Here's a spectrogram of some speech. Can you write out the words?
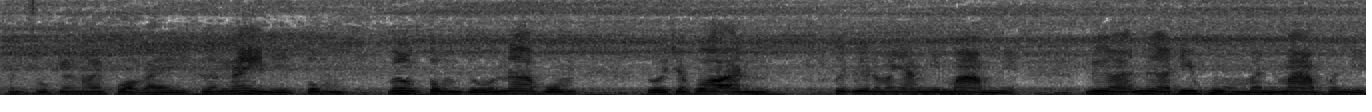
เป็นสุกยังน้อยพวกไอ้เครื่องในนี่ต้มไม่ต้องต้มโดนนะครับผม โดยเฉพาะอันเพื่อนอื่นมาอย่างนี่ม้ามเนี่ยเนื้อเนื้อที่หุ่มมันมามเพื่อนนี่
